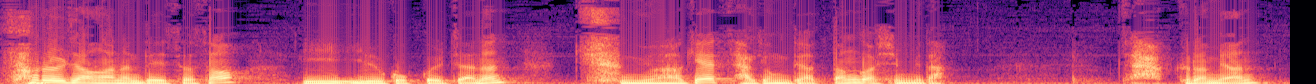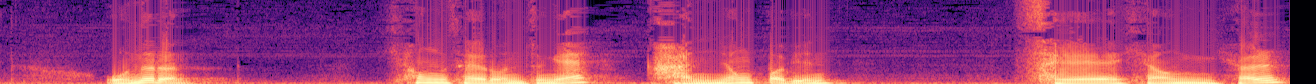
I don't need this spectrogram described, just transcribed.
혈을 정하는 데 있어서 이 일곱 글자는 중요하게 작용되었던 것입니다. 자, 그러면 오늘은 형세론 중에 간용법인 세형혈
